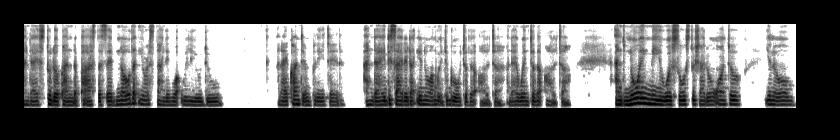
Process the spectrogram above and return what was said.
And I stood up and the pastor said, Now that you're standing, what will you do? And I contemplated and I decided that, you know, I'm going to go to the altar. And I went to the altar. And knowing me who was so stoosh, I don't want to, you know,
